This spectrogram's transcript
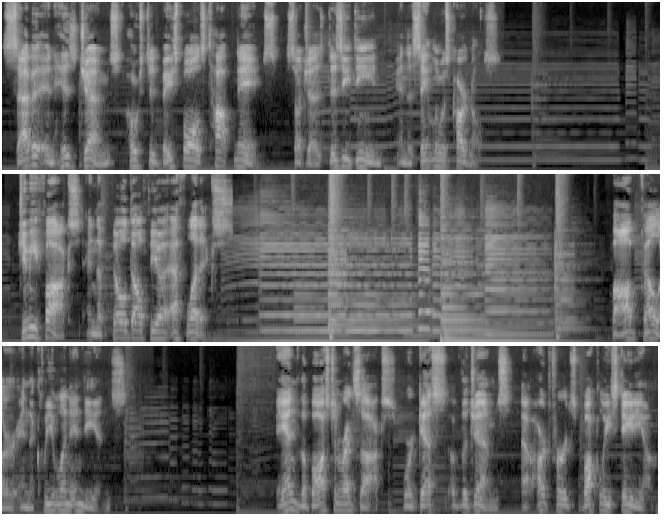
Savitt and his Gems hosted baseball's top names, such as Dizzy Dean and the St. Louis Cardinals, Jimmie Foxx and the Philadelphia Athletics, Feller and the Cleveland Indians, and the Boston Red Sox were guests of the Gems at Hartford's Bulkeley Stadium.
